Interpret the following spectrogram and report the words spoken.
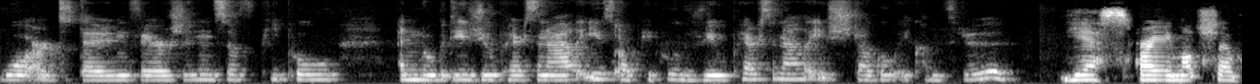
watered down versions of people and nobody's real personalities or people's real personalities struggle to come through. Yes, very much so.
